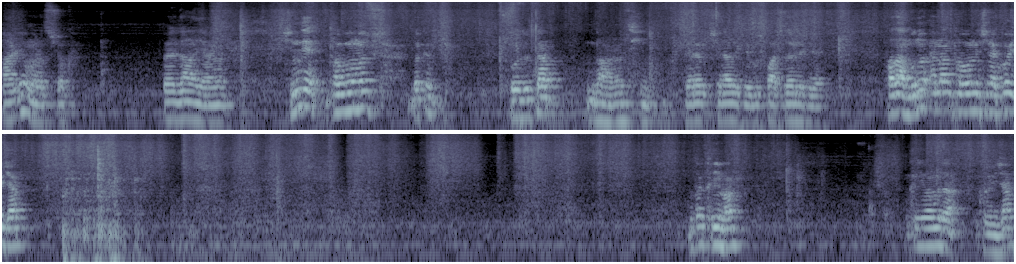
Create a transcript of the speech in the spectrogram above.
Parlıyor mu orası çok? Böyle daha iyi yani. Şimdi tavuğumuz bakın Buzluktan lanet şimdi. Yere şeyler döküyor, buz parçaları döküyor. Falan bunu hemen tavuğun içine koyacağım. Bu da kıymam. Kıymamı da koyacağım.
